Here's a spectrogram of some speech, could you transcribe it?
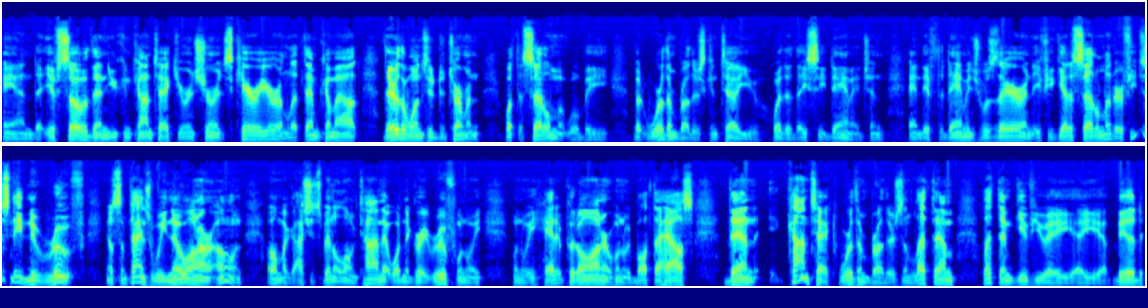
And if so, then you can contact your insurance carrier and let them come out. They're the ones who determine what the settlement will be. But Wortham Brothers can tell you whether they see damage and, and if the damage was there and if you get a settlement or if you just need a new roof. You know, sometimes we know on our own, oh my gosh, it's been a long time. That wasn't a great roof when we when we had it put on or when we bought the house. Then contact Wortham Brothers and let them let them give you a, a bid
